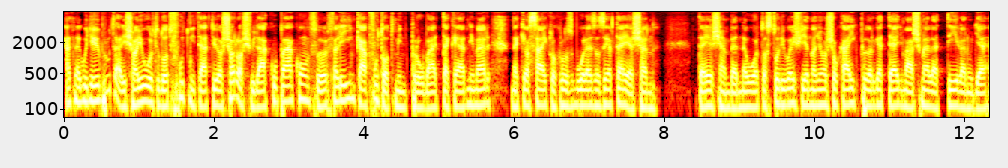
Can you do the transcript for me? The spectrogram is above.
Hát meg ugye ő brutálisan jól tudott futni, tehát ő a saras világkupákon fölfelé inkább futott, mint próbált tekerni, mert neki a cyclocrossból ez azért teljesen teljesen benne volt a sztoriba, és ugye nagyon sokáig pörgette egymás mellett télen, ugye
